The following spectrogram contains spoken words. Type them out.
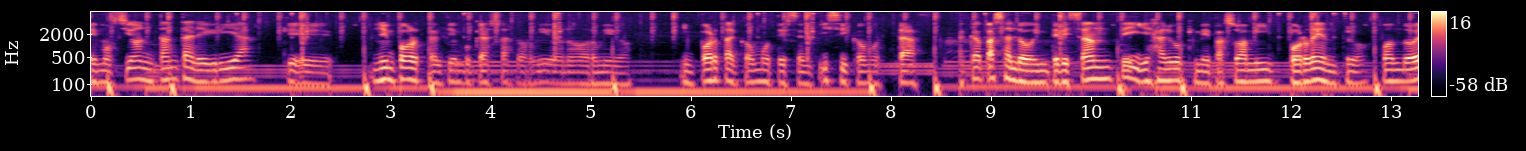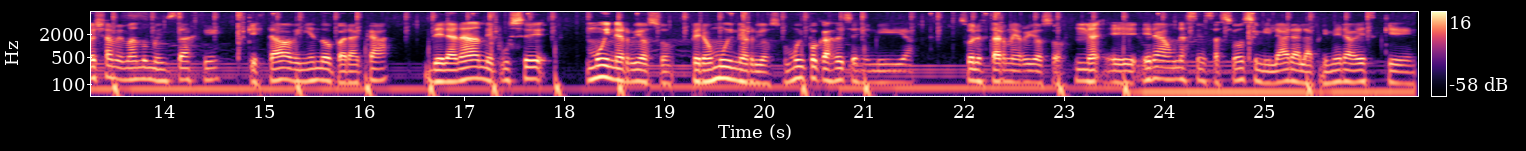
emoción, tanta alegría, que no importa el tiempo que hayas dormido o no dormido. Importa cómo te sentís y cómo estás. Acá pasa lo interesante y es algo que me pasó a mí por dentro. Cuando ella me manda un mensaje que estaba viniendo para acá, de la nada me puse muy nervioso, pero muy nervioso. Muy pocas veces en mi vida suelo estar nervioso. Eh, era una sensación similar a la primera vez que,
